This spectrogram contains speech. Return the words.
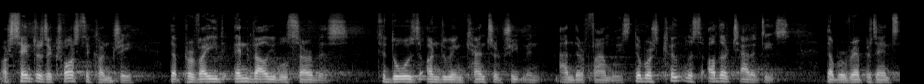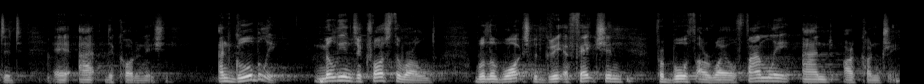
or centres across the country that provide invaluable service to those undergoing cancer treatment and their families. There were countless other charities that were represented uh, at the coronation. And globally, millions across the world will have watched with great affection for both our royal family and our country.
